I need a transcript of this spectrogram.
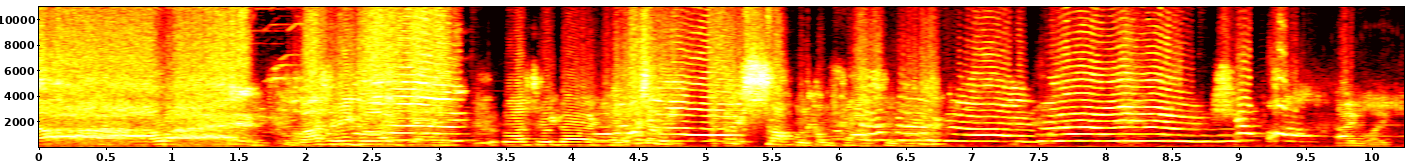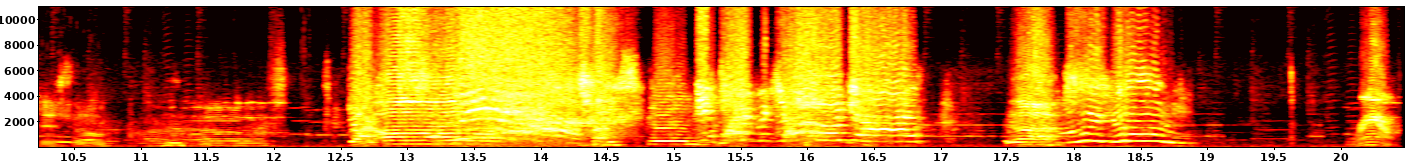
Ah, what? Watch me go again. Watch me go again. Watch it like, like shuffle comes past you. I like this though. Oh! Try spin. Ah, Ramp.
